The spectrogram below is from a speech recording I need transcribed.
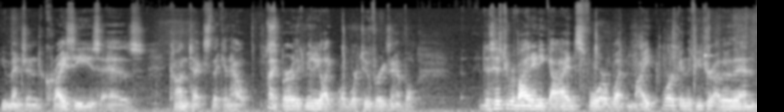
You mentioned crises as contexts that can help Right. spur the community, like World War II, for example. Does history provide any guides for what might work in the future other than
